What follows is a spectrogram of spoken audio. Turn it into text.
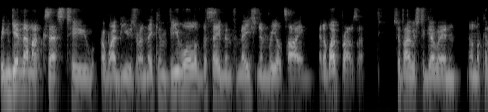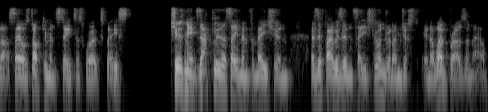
we can give them access to a web user, and they can view all of the same information in real time in a web browser. So if I was to go in and look at that sales document status workspace, shows me exactly the same information as if I was in Sage 200. I'm just in a web browser now.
